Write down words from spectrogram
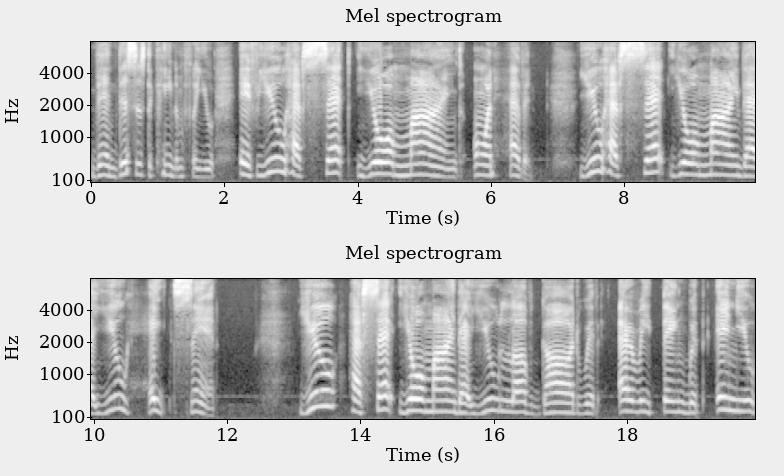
then this is the kingdom for you. If you have set your mind on heaven, you have set your mind that you hate sin. You have set your mind that you love God with everything within you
